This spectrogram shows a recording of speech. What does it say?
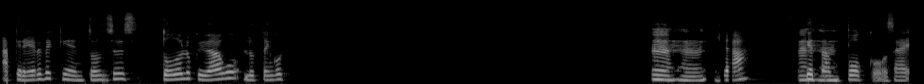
a creer de que entonces todo lo que yo hago lo tengo ¿ya? Que tampoco, o sea,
